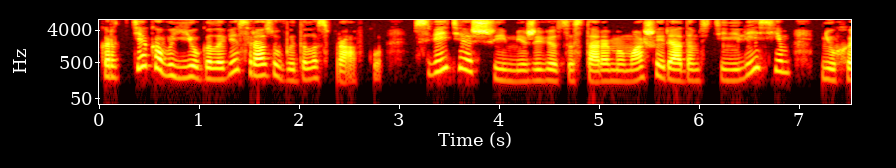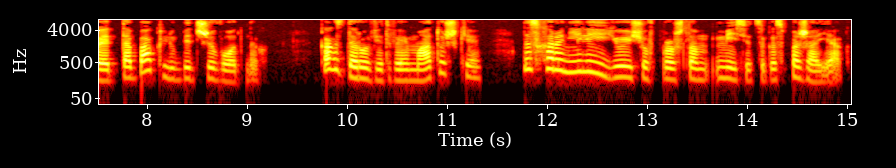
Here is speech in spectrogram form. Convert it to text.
Картека в ее голове сразу выдала справку. Светия Шимми живет со старой мамашей рядом с Тенелесьем, нюхает табак, любит животных. «Как здоровье твоей матушки?» «Да схоронили ее еще в прошлом месяце, госпожа Як.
